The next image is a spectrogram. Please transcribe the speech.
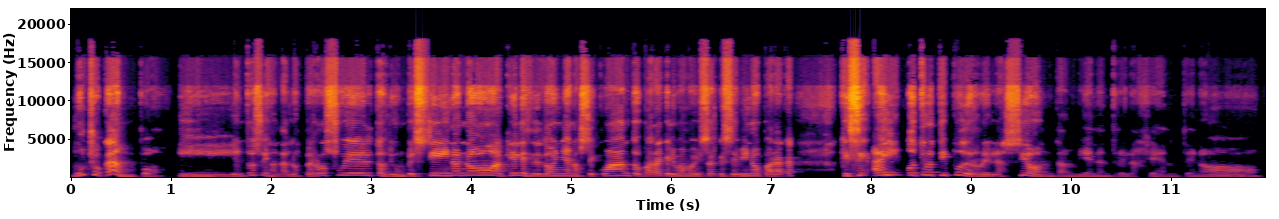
mucho campo. Y entonces andan los perros sueltos de un vecino, no, aquel es de doña no sé cuánto, para que le vamos a avisar que se vino para acá. Que se, hay otro tipo de relación también entre la gente, ¿no?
